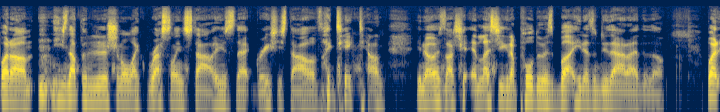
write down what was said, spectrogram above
But um, he's not the traditional like wrestling style. He's that Gracie style of like takedown. You know, it's not unless you're gonna pull to his butt. He doesn't do that either though. But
